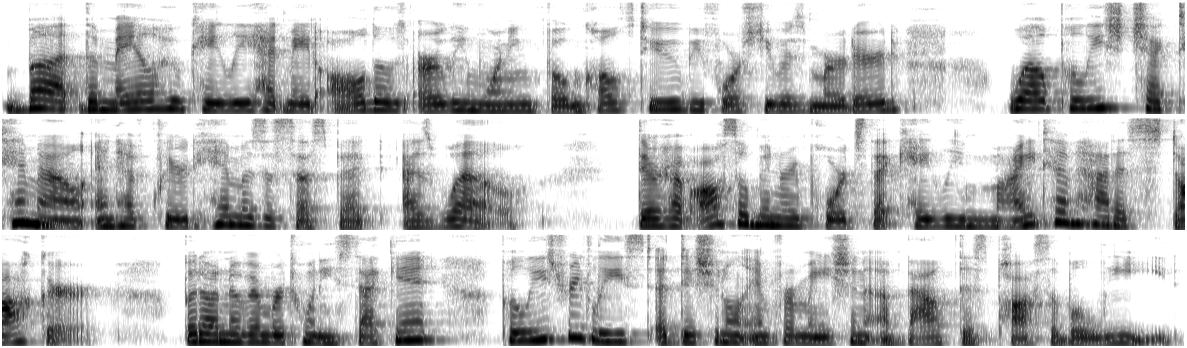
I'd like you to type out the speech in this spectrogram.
but the male who Kaylee had made all those early morning phone calls to before she was murdered, well, police checked him out and have cleared him as a suspect as well. There have also been reports that Kaylee might have had a stalker, but on November 22nd, police released additional information about this possible lead.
